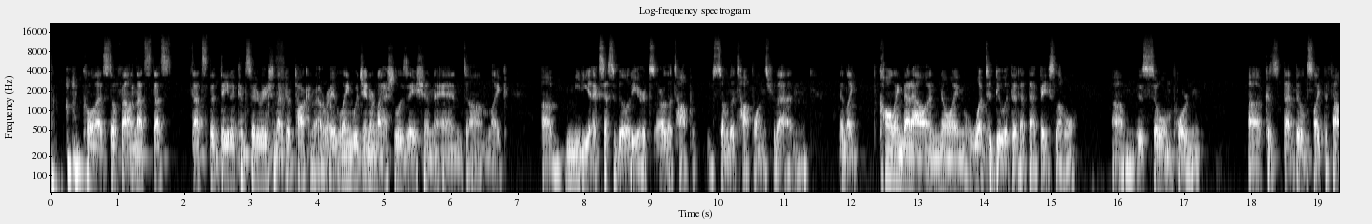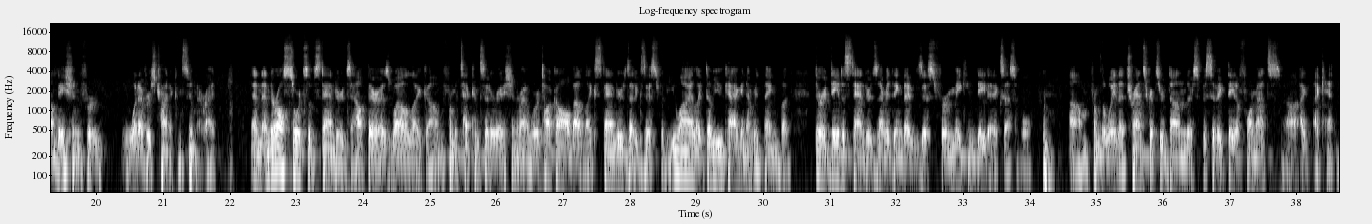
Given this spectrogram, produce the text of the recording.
call that stuff out. And that's that's that's the data consideration that they're talking about right? Language internationalization and um, like um, media accessibility are, are the top some of the top ones for that. And and like calling that out and knowing what to do with it at that base level um, is so important because uh, that builds like the foundation for whatever's trying to consume it right? And and there are all sorts of standards out there as well like um, from a tech consideration right? We're talking all about like standards that exist for the ui like wcag and everything but there are data standards and everything that exist for making data accessible um, from the way that transcripts are done. There's specific data formats. Uh, I, I, can't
